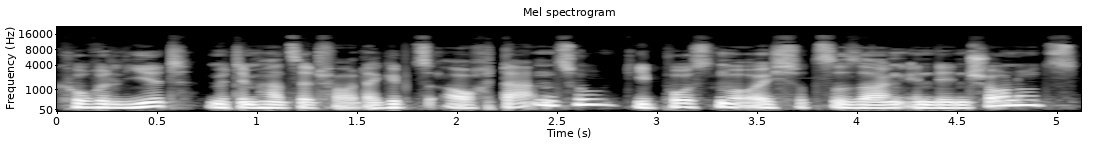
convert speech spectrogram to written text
korreliert mit dem HZV. Da gibt's auch Daten zu, die posten wir euch sozusagen in den Shownotes.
